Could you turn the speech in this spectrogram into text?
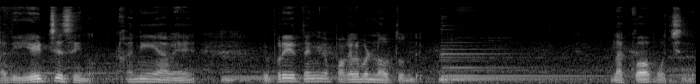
అది ఏడ్చే సీను కానీ ఆమె విపరీతంగా పగలబడిన అవుతుంది నాకు కోపం వచ్చింది.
